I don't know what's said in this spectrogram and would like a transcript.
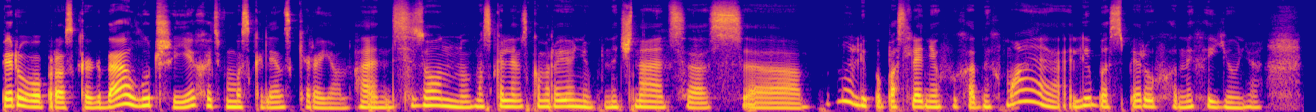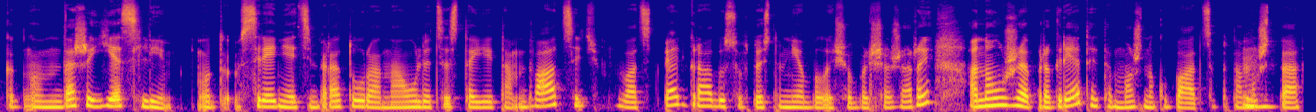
Первый вопрос. Когда лучше ехать в Москаленский район? А, сезон в Москаленском районе начинается с э, ну, либо последних выходных мая, либо с первых выходных июня. Как, даже если вот средняя температура на улице стоит там 20-25 градусов, то есть там не было еще большой жары, оно уже прогрето, и там можно купаться, потому mm-hmm. что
